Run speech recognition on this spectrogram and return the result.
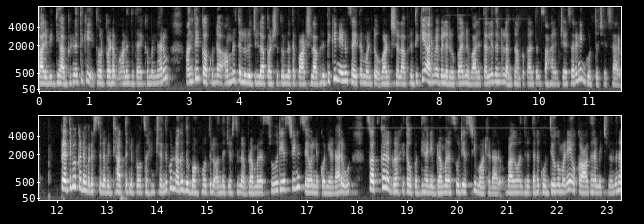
వారి విద్యా అభ్యున్నతికి తోడ్పడడం ఆనందదాయకమన్నారు. అంతేకాకుండా అమృతలూరు జిల్లా పరిషత్ ఉన్నత పాఠశాల అభివృద్ధికి నేను సైతం అంటూ వంటశాల అభివృద్ధికి అరవై వేల రూపాయలను వారి తల్లిదండ్రుల జ్ఞాపకార్థం సహాయం చేశారని గుర్తు చేశారు. ప్రతిభ కనబరుస్తున్న విద్యార్థులను ప్రోత్సహించేందుకు నగదు బహుమతులు అందజేస్తున్న బ్రహ్మణ సూర్యశ్రీని సేవల్ని కొనియాడారు సత్కార గ్రహీత ఉపాధ్యాయుని బ్రహ్మణ సూర్యశ్రీ మాట్లాడారు. భగవంతుడు తనకు ఉద్యోగం అనే ఒక ఆధారం ఇచ్చినందున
